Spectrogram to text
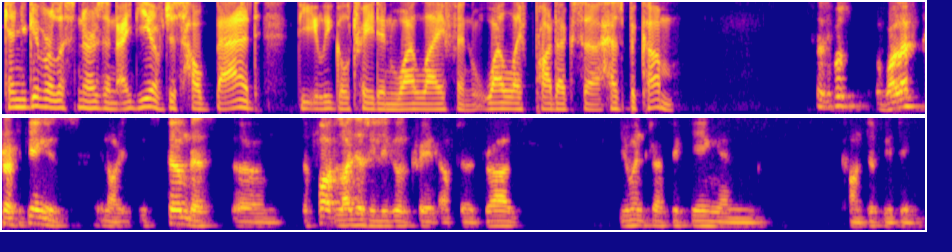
can you give our listeners an idea of just how bad the illegal trade in wildlife and wildlife products uh, has become? I suppose wildlife trafficking is, you know, it's, it's termed as um, the fourth largest illegal trade after drugs, human trafficking, and counterfeiting.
